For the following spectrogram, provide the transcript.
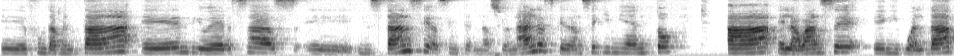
eh, fundamentada en diversas eh, instancias internacionales que dan seguimiento a el avance en igualdad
